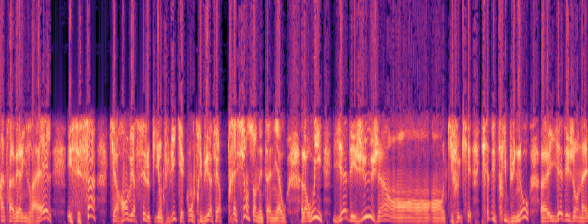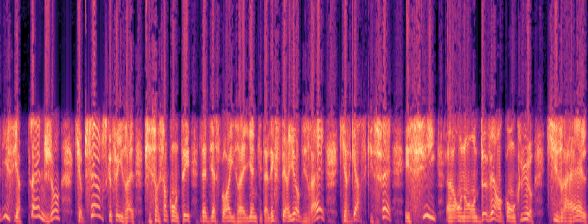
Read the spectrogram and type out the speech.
à travers Israël, et c'est ça qui a renversé l'opinion publique, qui a contribué à faire pression sur Netanyahou. Alors oui, il y a des juges, hein, en, en- qui, qui- il y a des tribunaux, euh, il y a des journalistes, il y a plein de gens qui observent ce que fait Israël. Puis sans, sans compter la diaspora israélienne qui est à l'extérieur d'Israël, qui regarde ce qui se fait. Et si euh, on, on devait en conclure qu'Israël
